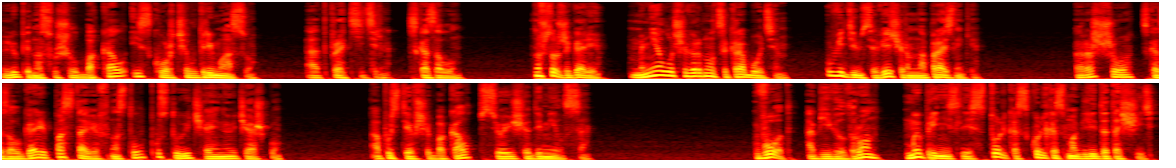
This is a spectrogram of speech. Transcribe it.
Люпин осушил бокал и скорчил гримасу. «Отвратительно», — сказал он. «Ну что же, Гарри, мне лучше вернуться к работе. Увидимся вечером на празднике». «Хорошо», — сказал Гарри, поставив на стол пустую чайную чашку. Опустевший бокал все еще дымился. «Вот», — объявил Рон, — «мы принесли столько, сколько смогли дотащить».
